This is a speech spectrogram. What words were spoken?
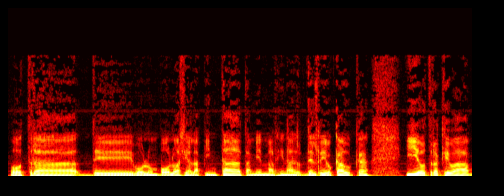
otra de Bolombolo hacia La Pintada, también marginal del río Cauca, y otra que va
